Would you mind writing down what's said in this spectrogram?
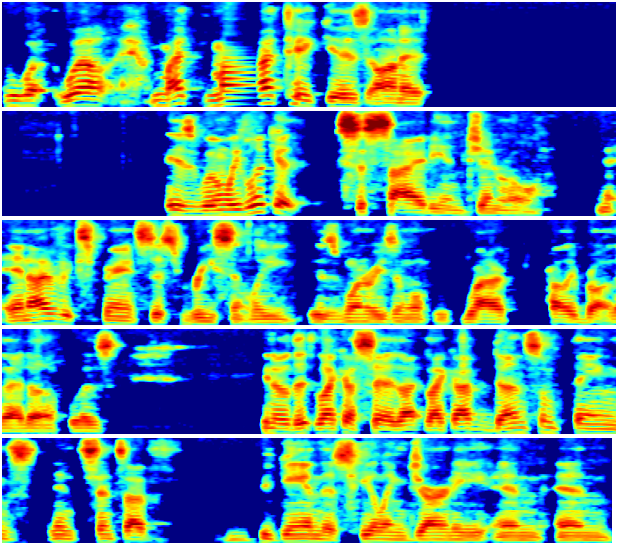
Well, my my take is on it is when we look at society in general, and I've experienced this recently. Is one reason why I probably brought that up was, you know, that like I said, I, like I've done some things in, since I've began this healing journey, and and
